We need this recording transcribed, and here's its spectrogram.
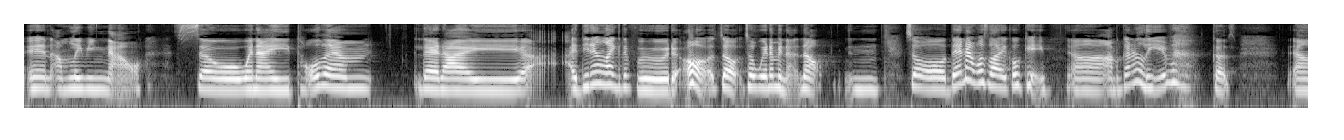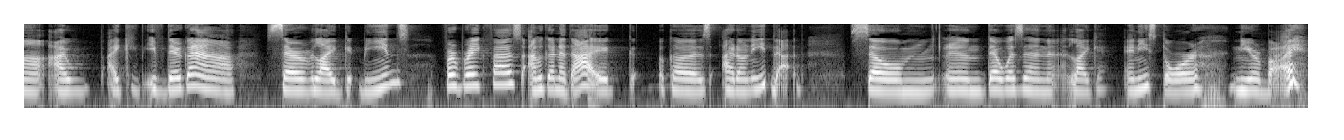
and I'm leaving now." So when I told them that I I didn't like the food. Oh, so so wait a minute. No. Mm, so then I was like, okay, uh, I'm gonna leave because uh, I I if they're gonna serve like beans for breakfast, I'm gonna die because I don't eat that. So um, and there wasn't like any store nearby.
